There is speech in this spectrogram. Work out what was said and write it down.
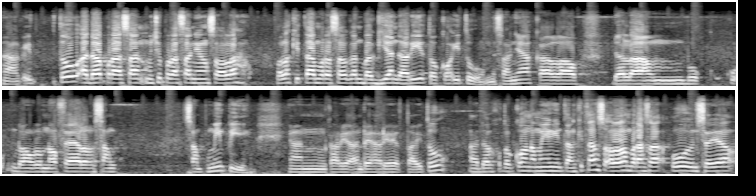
nah itu ada perasaan muncul perasaan yang seolah olah kita merasakan bagian dari tokoh itu. Misalnya kalau dalam buku dalam novel sang Sang Pemimpi yang karya Andre Haryata itu ada tokoh namanya Gintang. Kita seolah merasa oh saya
